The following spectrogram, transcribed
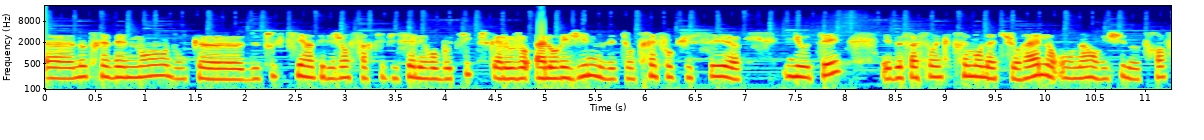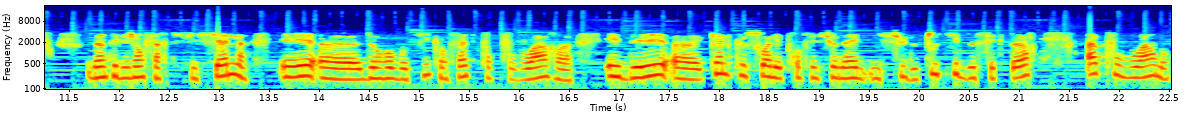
euh, notre événement donc euh, de tout ce qui est intelligence artificielle et robotique, puisqu'à l'origine nous étions très focusés euh, IoT et de façon extrêmement naturelle, on a enrichi notre offre d'intelligence artificielle et de robotique en fait pour pouvoir aider quels que soient les professionnels issus de tout type de secteur à pouvoir donc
